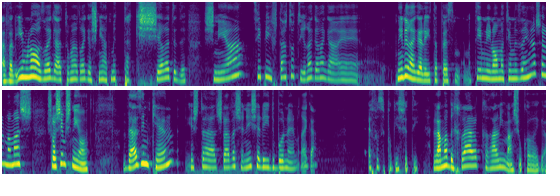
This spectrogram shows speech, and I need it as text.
אבל אם לא, אז רגע, את אומרת, רגע, שנייה, את מתקשרת את זה. שנייה, ציפי, הפתעת אותי, רגע, רגע, אה, תני לי רגע להתאפס. מתאים לי, לא מתאים לי, זה עניין של ממש 30 שניות. ואז אם כן, יש את השלב השני של להתבונן. רגע, איפה זה פוגש אותי? למה בכלל קרה לי משהו כרגע?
